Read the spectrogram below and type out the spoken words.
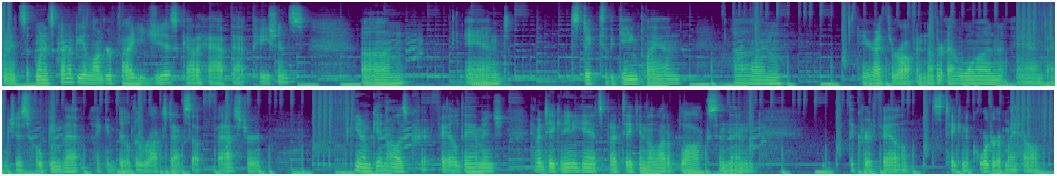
when it's when it's gonna be a longer fight, you just gotta have that patience um, and stick to the game plan. Um, here I throw off another L1 and I'm just hoping that I can build the rock stacks up faster. You know, I'm getting all this crit fail damage. Haven't taken any hits, but I've taken a lot of blocks and then the crit fail. It's taken a quarter of my health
